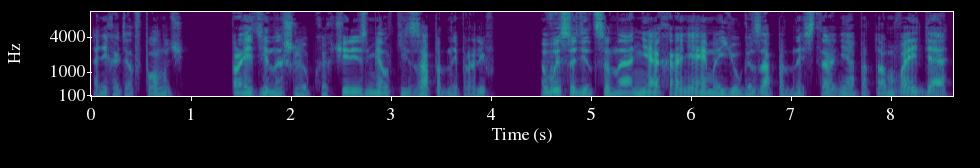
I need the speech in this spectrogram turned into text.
Они хотят в полночь пройти на шлюпках через мелкий западный пролив, высадиться на неохраняемой юго-западной стороне, а потом, войдя,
